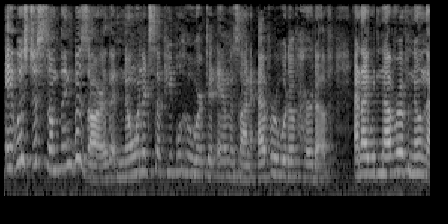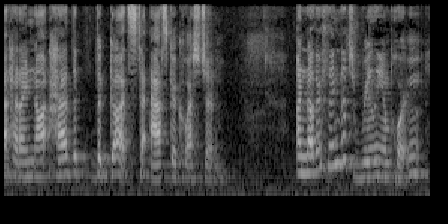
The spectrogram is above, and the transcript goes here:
It was just something bizarre that no one except people who worked at Amazon ever would have heard of. And I would never have known that had I not had the, the guts to ask a question. Another thing that's really important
